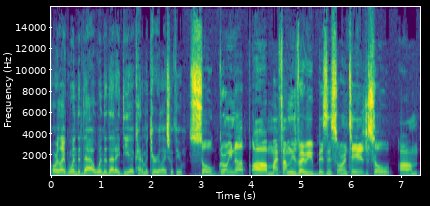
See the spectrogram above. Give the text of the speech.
or like when did that when did that idea kind of materialize with you So growing up, uh, my family is very business oriented So um,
